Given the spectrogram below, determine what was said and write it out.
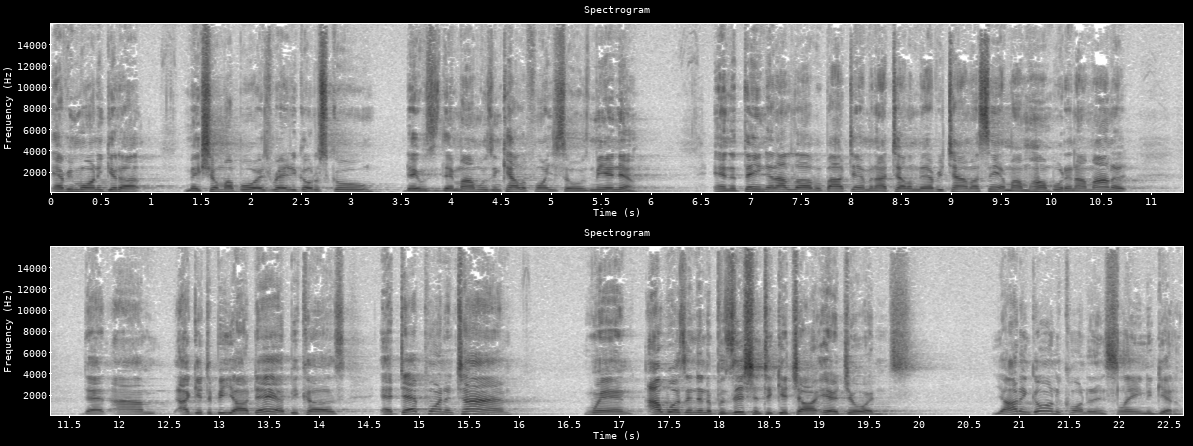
every morning get up, make sure my boys ready to go to school. They was, their mom was in California, so it was me and them. And the thing that I love about them, and I tell them every time I see them, I'm humbled and I'm honored that I'm, I get to be y'all dad because at that point in time, when I wasn't in a position to get y'all Air Jordans, y'all didn't go in the corner and sling to get them.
